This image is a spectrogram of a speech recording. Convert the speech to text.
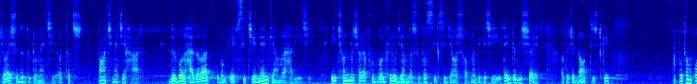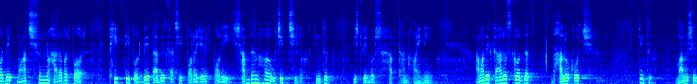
জয় শুধু দুটো ম্যাচে, অর্থাৎ পাঁচ ম্যাচে হার। দুর্বল হায়দ্রাবাদ এবং এফসি চেন্নাইনকে আমরা হারিয়েছি। এই ছন্ন ছাড়া ফুটবল খেলেও যে আমরা সুপার সিক্সে যাওয়ার স্বপ্ন দেখেছি, এটাই তো বিস্ময়ের। অথচ নর্থ ইস্টকে প্রথম পর্বে পাঁচ শূন্য হারাবার পর ফিরতি পর্বে তাদের কাছে পরাজয়ের পরে সাবধান হওয়া উচিত ছিল, কিন্তু ইস্টবেঙ্গল সাবধান হয়নি। আমাদের কার্লোস কোদ্দাত ভালো কোচ, কিন্তু মানুষের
